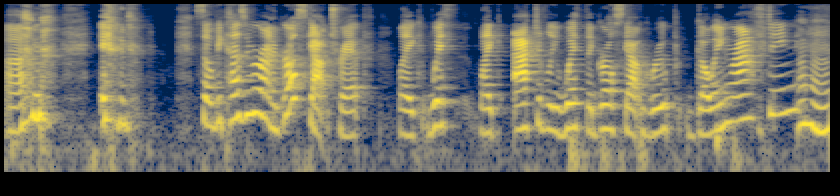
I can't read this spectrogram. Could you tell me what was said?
Um, and so because we were on a Girl Scout trip, like with like actively with the Girl Scout group going rafting, Mm-hmm.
